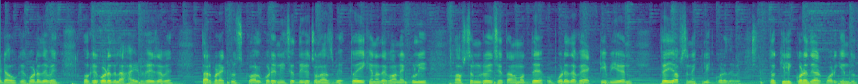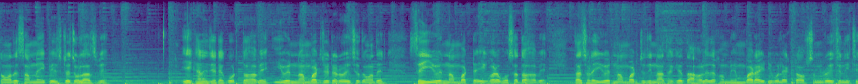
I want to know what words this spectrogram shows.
এটা ওকে করে দেবে। ওকে করে দিলে হাইড হয়ে যাবে। তারপর একটু স্ক্রল করে নিচের দিকে চলে আসবে। তো এইখানে দেখো অনেকগুলি অপশান রয়েছে। তার মধ্যে উপরে দেখো অ্যাক্টিভ ইউএন তো এই অপশানে ক্লিক করে দেবে। তো ক্লিক করে দেওয়ার পর কিন্তু তোমাদের সামনে এই পেজটা চলে আসবে। এখানে যেটা করতে হবে ইউএন নাম্বার যেটা রয়েছে তোমাদের, সেই ইউএন নাম্বারটা এই ঘরে বসাতে হবে। তাছাড়া ইউএন নাম্বার যদি না থাকে, তাহলে দেখো মেম্বার আইডি বলে একটা অপশন রয়েছে নিচে,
